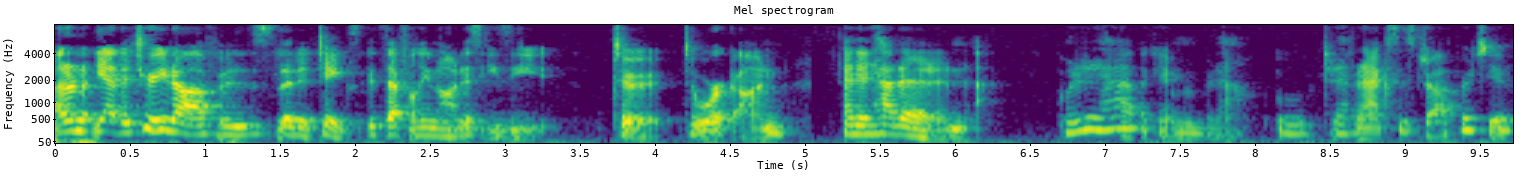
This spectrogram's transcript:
I don't know. Yeah, the trade off is that it takes. It's definitely not as easy to to work on. And it had an what did it have? I can't remember now. Ooh, did it have an AXS dropper too?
